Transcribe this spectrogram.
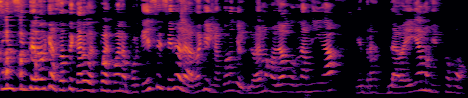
sin, sin tener que hacerte cargo después. Bueno, porque esa escena, la verdad que me acuerdo que lo hemos hablado con una amiga mientras la veíamos y es como,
